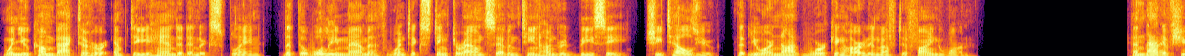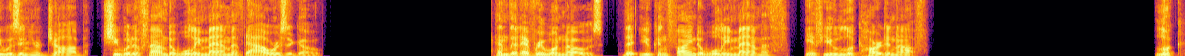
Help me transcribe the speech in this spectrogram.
When you come back to her empty-handed and explain that the woolly mammoth went extinct around 1700 BC, she tells you that you are not working hard enough to find one. And that if she was in your job, she would have found a woolly mammoth hours ago. And that everyone knows that you can find a woolly mammoth if you look hard enough. Look.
